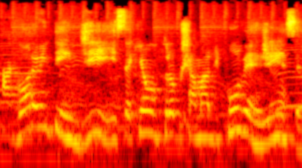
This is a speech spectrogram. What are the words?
agora eu entendi, isso aqui é um tropo chamado de convergência.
